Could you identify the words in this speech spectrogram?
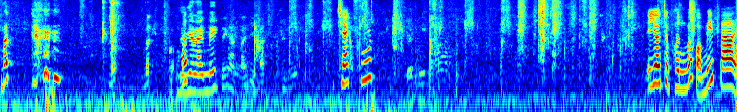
Mít. mít mít. Tiếng anh là gì ta? Jackfruit Đi vô chụp hình với quả mít ba ơi.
